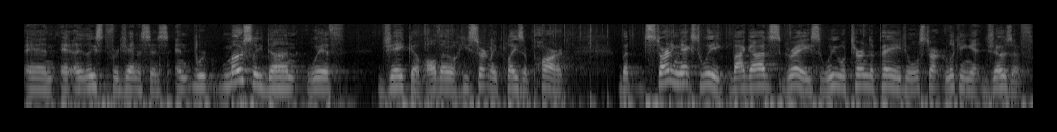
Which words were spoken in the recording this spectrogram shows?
and at least for Genesis, and we're mostly done with Jacob, although he certainly plays a part. But starting next week, by God's grace, we will turn the page and we'll start looking at Joseph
